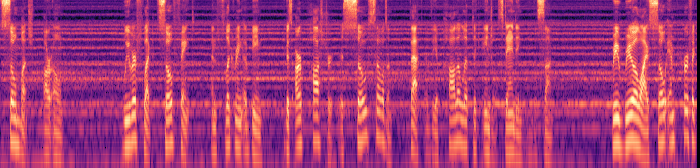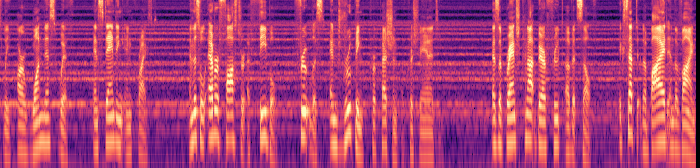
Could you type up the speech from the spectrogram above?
so much our own. We reflect so faint and flickering a beam because our posture is so seldom that of the apocalyptic angel standing in the sun. We realize so imperfectly our oneness with and standing in Christ, and this will ever foster a feeble, fruitless, and drooping profession of Christianity. As a branch cannot bear fruit of itself, except it abide in the vine,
